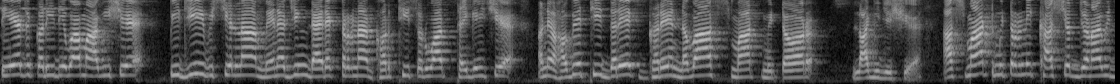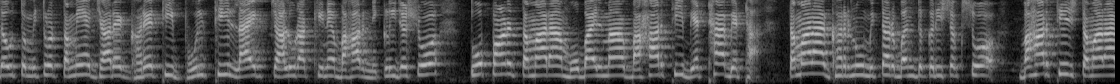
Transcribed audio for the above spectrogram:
તેજ કરી દેવામાં આવી છે. પીજી વિશેલના મેનેજિંગ ડાયરેક્ટરના ઘરથી શરૂઆત થઈ ગઈ છે અને હવેથી દરેક ઘરે નવા સ્માર્ટ મીટર લાગી જશે. આ સ્માર્ટ મીટરની ખાસિયત જણાવી દઉં તો મિત્રો, તમે જ્યારે ઘરેથી ભૂલથી લાઇટ ચાલુ રાખીને બહાર નીકળી જશો, તો પણ તમારા મોબાઈલમાં બહારથી બેઠા બેઠા તમારા ઘરનું મીટર બંધ કરી શકશો. બહારથી જ તમારા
